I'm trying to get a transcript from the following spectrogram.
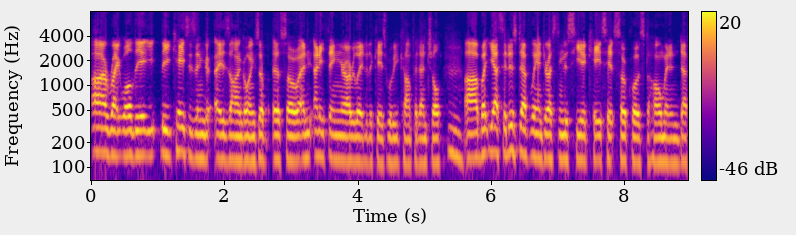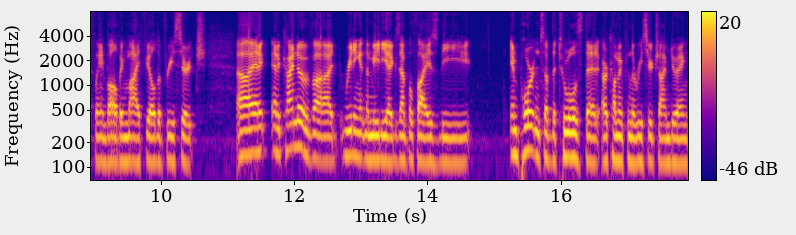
Uh, right. Well, the the case is in, is ongoing, so uh, so anything uh, related to the case will be confidential. Mm. Uh, but yes, it is definitely interesting to see a case hit so close to home and definitely involving my field of research. Uh, and, it, and it kind of uh, reading it in the media exemplifies the importance of the tools that are coming from the research I'm doing.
